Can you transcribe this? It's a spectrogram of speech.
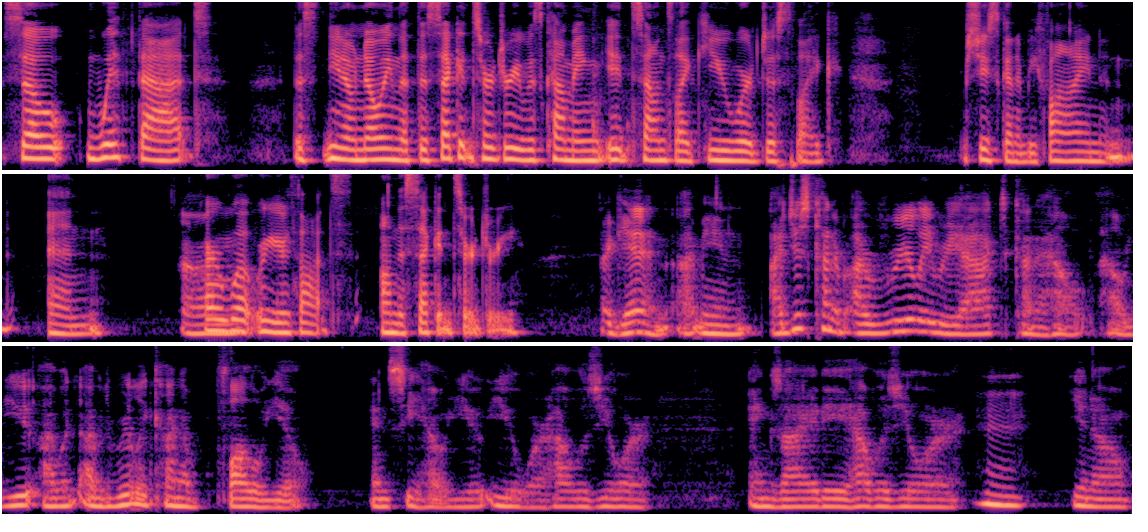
So with that, this you know, knowing that the second surgery was coming, it sounds like you were just like, she's going to be fine, and and or what were your thoughts on the second surgery? again i mean i just kind of i really react kind of how how you i would i would really kind of follow you and see how you you were. How was your anxiety? How was your you know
